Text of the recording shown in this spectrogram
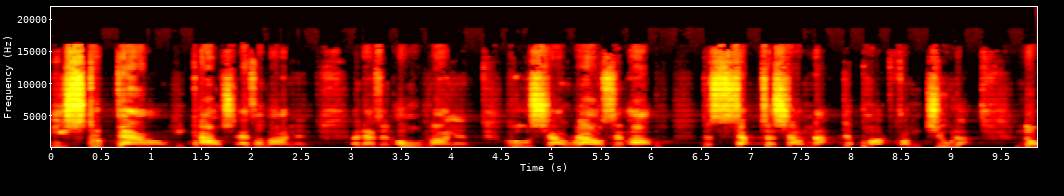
He stooped down, he couched as a lion, and as an old lion. Who shall rouse him up? The scepter shall not depart from Judah nor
